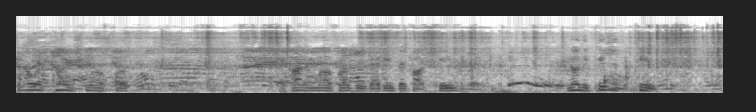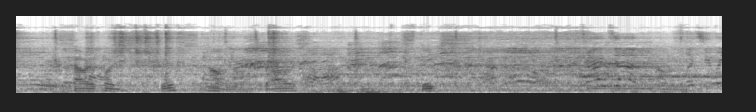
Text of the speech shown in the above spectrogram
sour punch, Yeah, motherfucker. They call them motherfuckers. I think they're called kids, but no, the kids are the kids. Sour punch sticks. I don't know. Straws, sticks. Time's up. Let's see what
